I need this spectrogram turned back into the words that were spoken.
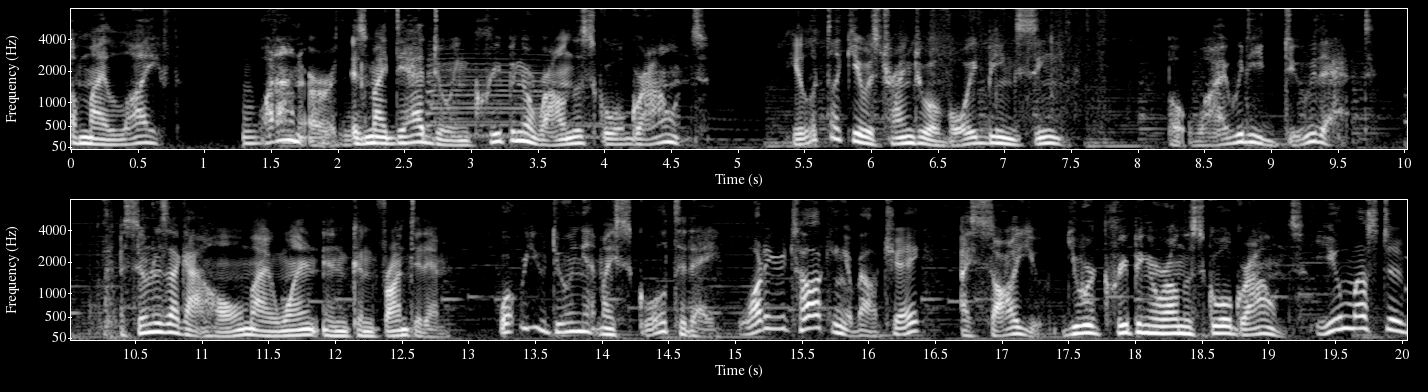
of my life. What on earth is my dad doing creeping around the school grounds? He looked like he was trying to avoid being seen. But why would he do that? As soon as I got home, I went and confronted him. What were you doing at my school today? What are you talking about, Jake? I saw you. You were creeping around the school grounds. You must have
